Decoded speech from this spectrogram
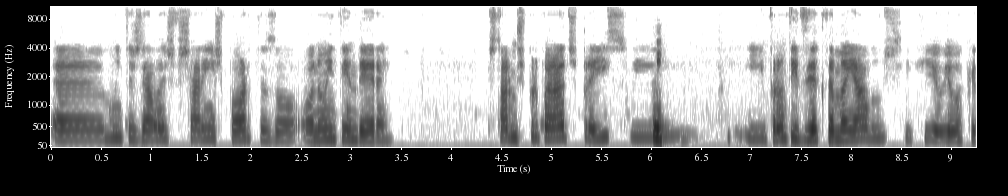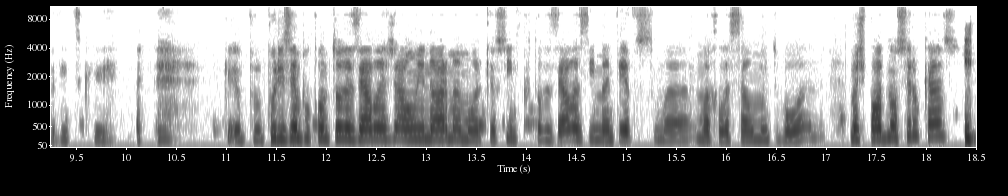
eh, muitas delas fecharem as portas ou, ou não entenderem. Estarmos preparados para isso e, e, pronto, e dizer que também há luz e que eu, eu acredito que, por exemplo, com todas elas há um enorme amor que eu sinto por todas elas e manteve-se uma, uma relação muito boa, mas pode não ser o caso. E,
